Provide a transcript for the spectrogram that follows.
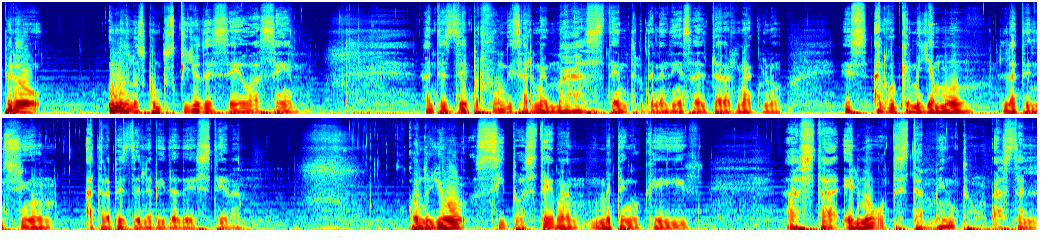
Pero uno de los puntos que yo deseo hacer antes de profundizarme más dentro de la enseñanza del tabernáculo es algo que me llamó la atención a través de la vida de Esteban. Cuando yo cito a Esteban, me tengo que ir hasta el Nuevo Testamento, hasta el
